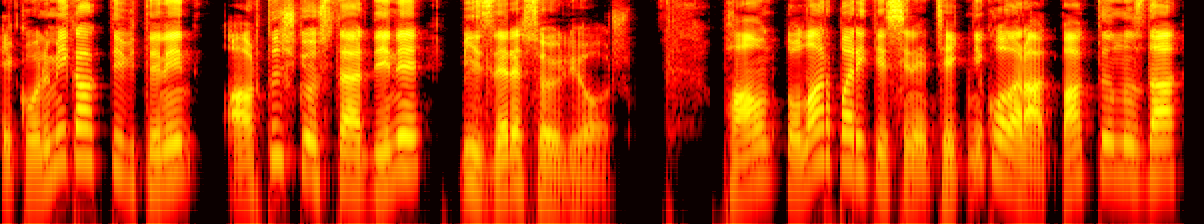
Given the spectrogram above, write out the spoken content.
ekonomik aktivitenin artış gösterdiğini bizlere söylüyor. Pound dolar paritesine teknik olarak baktığımızda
